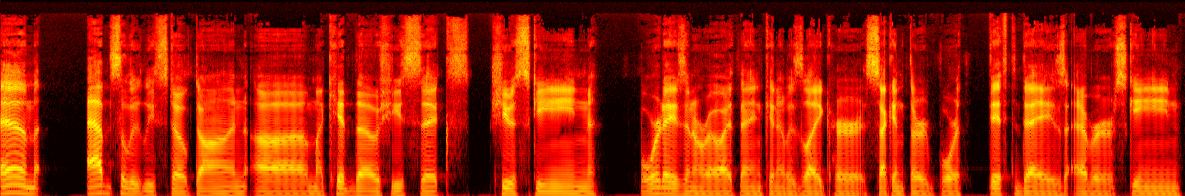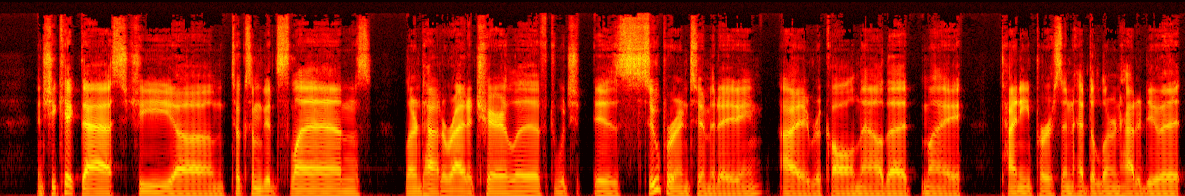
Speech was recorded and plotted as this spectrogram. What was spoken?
Am absolutely stoked on. Uh, my kid, though, she's six. She was skiing four days in a row, I think. And it was like her second, third, fourth, fifth days ever skiing. And she kicked ass. She um, took some good slams, learned how to ride a chairlift, which is super intimidating. I recall now that my tiny person had to learn how to do it.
